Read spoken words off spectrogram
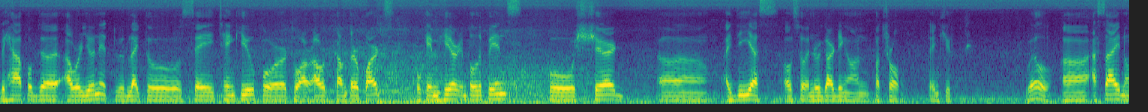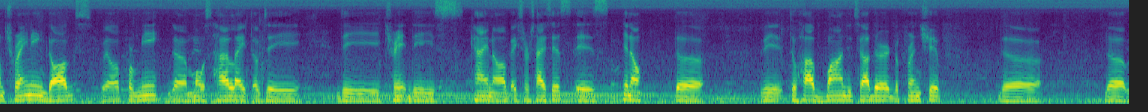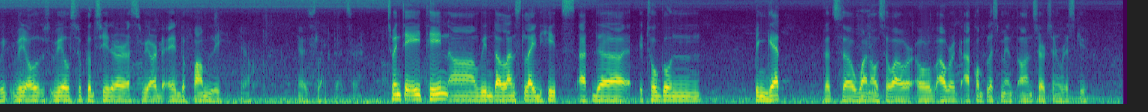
behalf of the our unit, we'd like to say thank you for to our, our counterparts who came here in Philippines, who shared uh, ideas also in regarding on patrol. Thank you. Well, uh, aside on training dogs, well, for me, the most highlight of the the these kind of exercises is, you know, the we, to have bond each other, the friendship, the the we, we, also, we also consider as we are the end of family. Yeah, yeah, it's like that, sir. 2018, uh, when the landslide hits at the Itogon Benguet, that's uh, one also our, our our accomplishment on search and rescue.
